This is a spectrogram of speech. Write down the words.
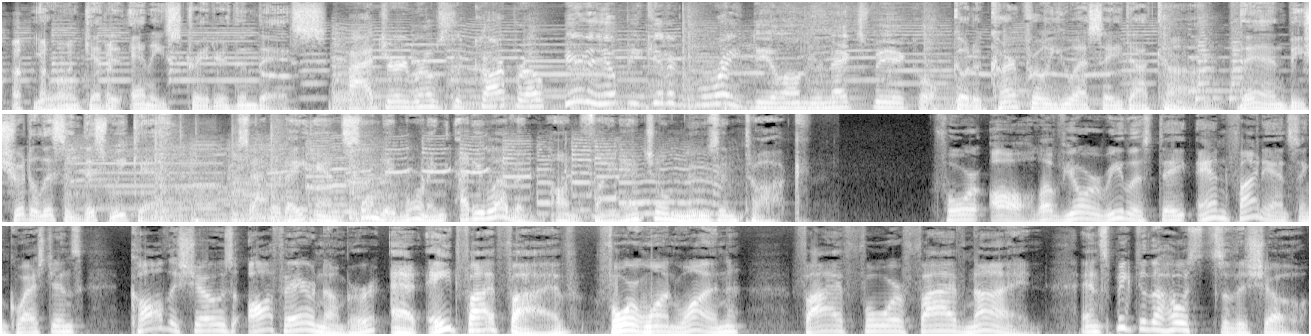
you won't get it any straighter than this. Hi, Jerry Reynolds, the Car Pro, here to help you get a great deal on your next vehicle. Go to carprousa.com. Then be sure to listen this weekend. Saturday and Sunday morning at 11 on Financial News and Talk. For all of your real estate and financing questions, call the show's off air number at 855 411 5459 and speak to the hosts of the show,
